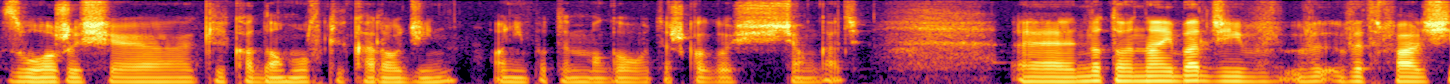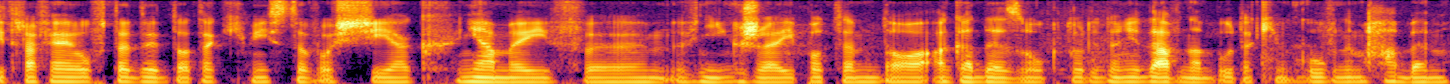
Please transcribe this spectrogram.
złoży się kilka domów, kilka rodzin. Oni potem mogą też kogoś ściągać. E, no to najbardziej wytrwalsi trafiają wtedy do takich miejscowości jak Niamey w, w Nigrze i potem do Agadezu, który do niedawna był takim głównym hubem,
